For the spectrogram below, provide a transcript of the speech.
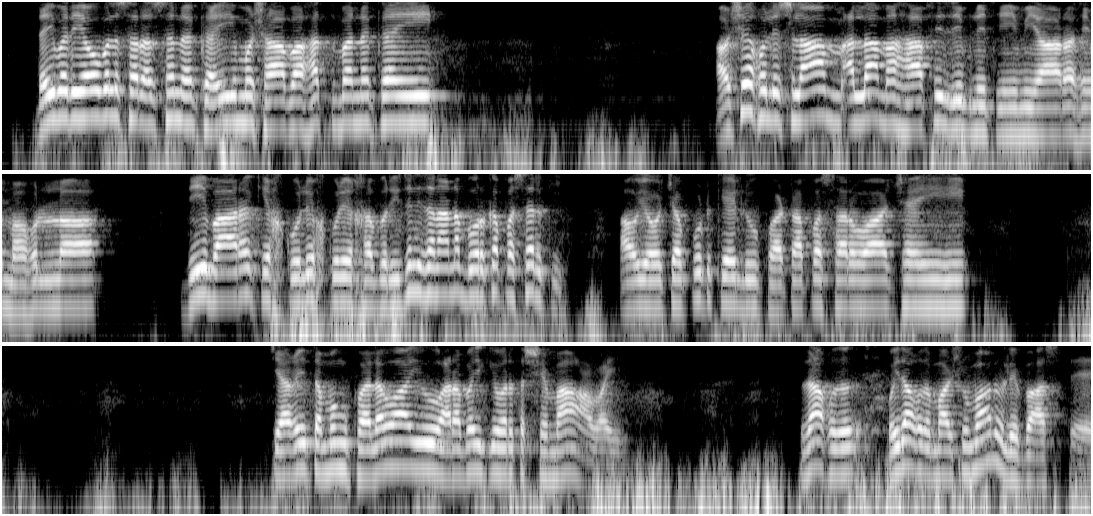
دای به یو بل سره سن کوي مشابهت بن کوي او شیخ الاسلام علامه حافظ ابن تیمیه رحمه الله دی بارک خکولی خکولی خبری ځنی زنانه بورکه په سر کی او یو چپټ کې لو پټه په سر واچي چې هغه ته مونږ پلوا یو عربی کې ورته شماع وای دا خو وای دا خو د ماشومان لباس ته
